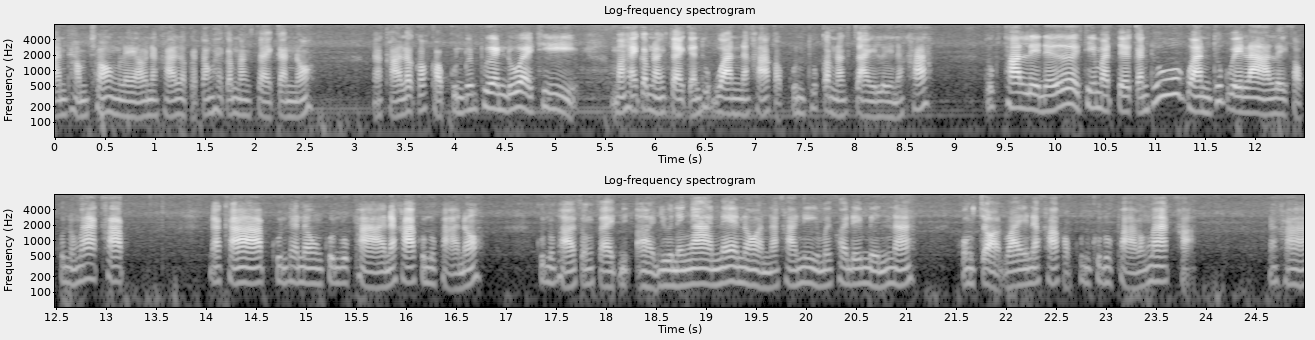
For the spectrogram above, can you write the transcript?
การทำช่องแล้วนะคะ เราก็ต้องให้กำลังใจกันเนาะนะคะ แล้วก็ขอบคุณเพื่อนๆด้วยที่มาให้กำลังใจกันทุกวันนะคะ ขอบคุณทุกกำลังใจเลยนะคะ ทุกท่านเลยเด้อที่มาเจอกันทุกวันทุกเวลาเลยขอบคุณมากครับ นะครับ คุณธนงคุณบุภานะคะ คุณบุภาเนาะคุณบุภาสงสัยออยู่ในงานแน่นอนนะคะ นี่ไม่ค่อยได้เม้นนะคงจอดไว้นะคะ ขอบคุณคุณบุภามากๆค่ะนะคะ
